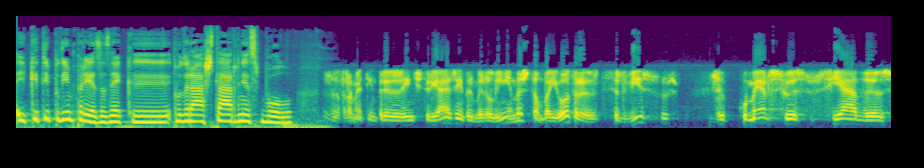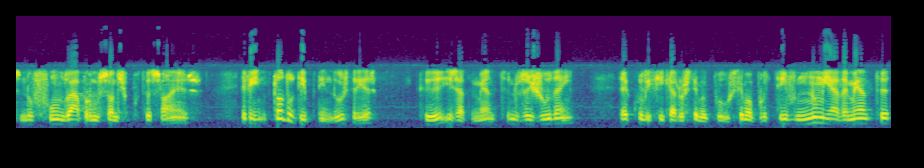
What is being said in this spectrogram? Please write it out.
E que tipo de empresas é que poderá estar nesse bolo? Naturalmente, empresas industriais em primeira linha, mas também outras de serviços, de comércio associadas, no fundo, à promoção de exportações. Enfim, todo o tipo de indústrias que, exatamente, nos ajudem a qualificar o sistema, o sistema produtivo, nomeadamente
